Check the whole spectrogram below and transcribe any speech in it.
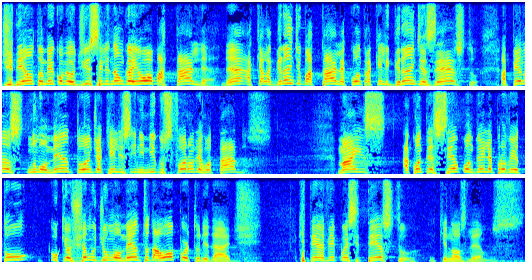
Gideão também, como eu disse, ele não ganhou a batalha, né? aquela grande batalha contra aquele grande exército, apenas no momento onde aqueles inimigos foram derrotados. Mas aconteceu quando ele aproveitou o que eu chamo de um momento da oportunidade, que tem a ver com esse texto que nós lemos.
